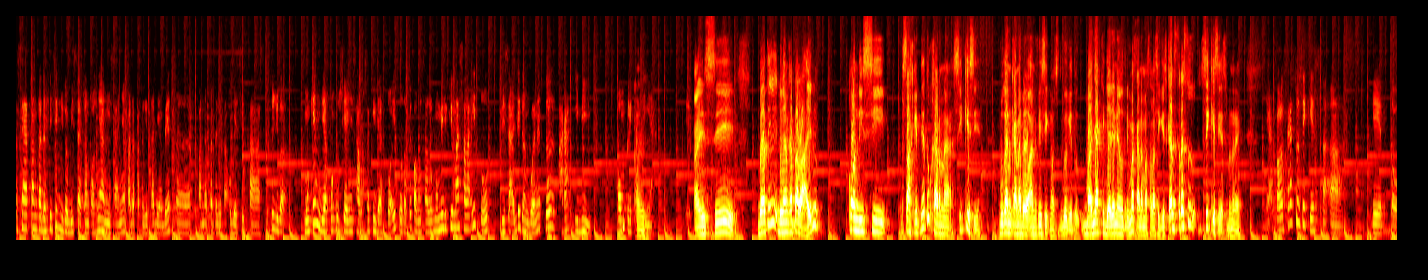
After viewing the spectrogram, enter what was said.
kesehatan pada fisik juga bisa. Contohnya misalnya pada penderita diabetes, pada penderita obesitas itu juga mungkin biarpun usianya seharusnya tidak tua itu, tapi kalau misalnya memiliki masalah itu bisa aja gangguannya ke arah ID komplikasinya. I see. Berarti dengan kata lain, kondisi sakitnya tuh karena psikis ya? Bukan karena bawaan fisik maksud gue gitu. Banyak kejadian yang terima karena masalah psikis. Kan stres tuh psikis ya sebenarnya? Ya, kalau stres tuh psikis. Uh -uh. Gitu.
